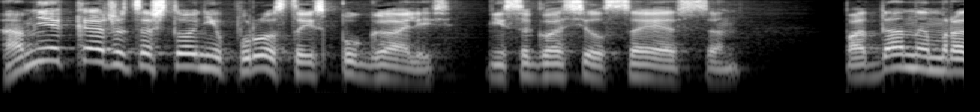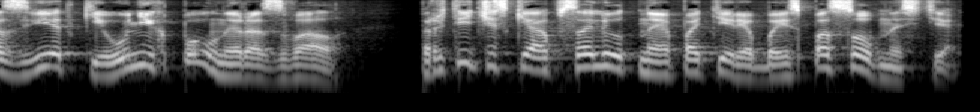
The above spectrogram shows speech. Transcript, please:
«А мне кажется, что они просто испугались», – не согласился Эссен. – по данным разведки, у них полный развал. Практически абсолютная потеря боеспособности.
